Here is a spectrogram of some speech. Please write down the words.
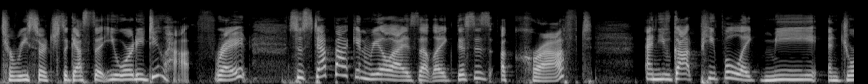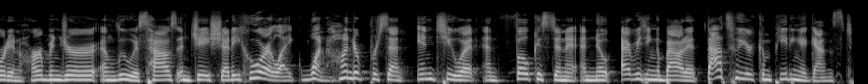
to research the guests that you already do have, right? So step back and realize that like this is a craft and you've got people like me and Jordan Harbinger and Lewis Howes and Jay Shetty who are like 100% into it and focused in it and know everything about it. That's who you're competing against.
